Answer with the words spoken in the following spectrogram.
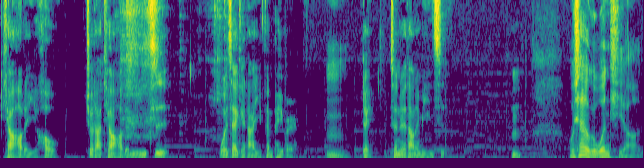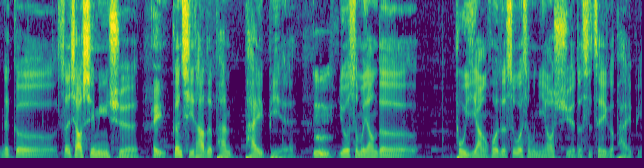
挑好了以后，就他挑好的名字，我会再给他一份 paper。嗯，对，针对他的名字。嗯，我现在有个问题啊，那个生肖姓名学，哎，跟其他的派派别，嗯，有什么样的不一样，或者是为什么你要学的是这一个派别？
